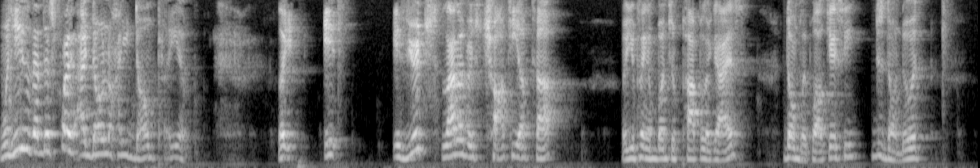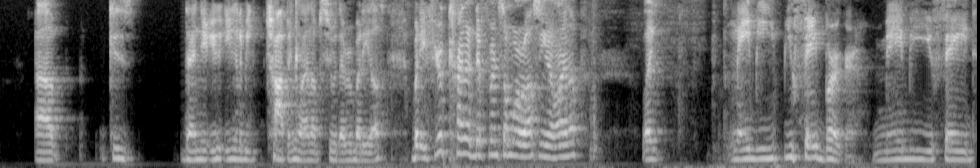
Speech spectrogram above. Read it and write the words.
when he's at this price, I don't know how you don't play him. Like it if your lineup is chalky up top, or you're playing a bunch of popular guys, don't play Paul Casey. Just don't do it. Uh, because then you, you're to be chopping lineups with everybody else. But if you're kind of different somewhere else in your lineup, like maybe you fade Berger, maybe you fade.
